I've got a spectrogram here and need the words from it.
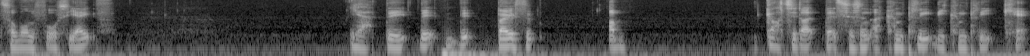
to 148th yeah, the, the, the both are gutted that this isn't a completely complete kit.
